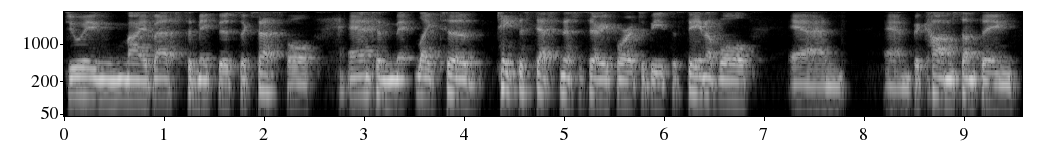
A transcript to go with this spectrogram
doing my best to make this successful and to ma- like to take the steps necessary for it to be sustainable and and become something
